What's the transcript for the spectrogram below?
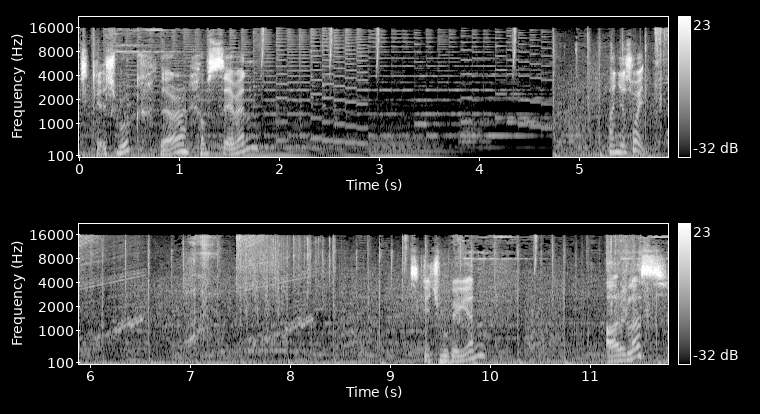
Sketchbook, there, have seven. And just wait. Sketchbook again. Hourglass.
